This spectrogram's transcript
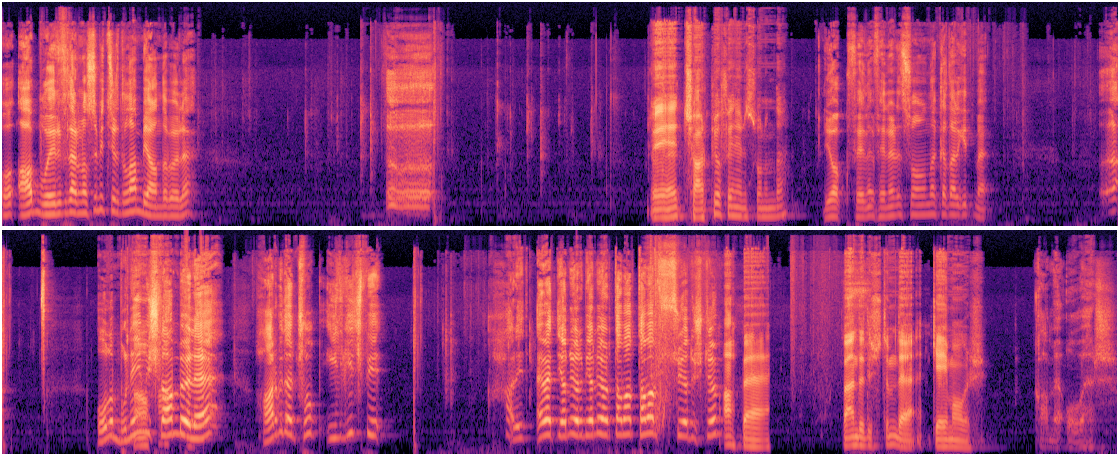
O abi bu herifler nasıl bitirdi lan bir anda böyle? Ee çarpıyor fenerin sonunda. Yok fener, fenerin sonuna kadar gitme. Oğlum bu neymiş Aha. lan böyle? Harbiden çok ilginç bir harit. Evet yanıyorum yanıyorum tamam tamam suya düştüm. Ah be. Ben de düştüm de game over. Game over.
